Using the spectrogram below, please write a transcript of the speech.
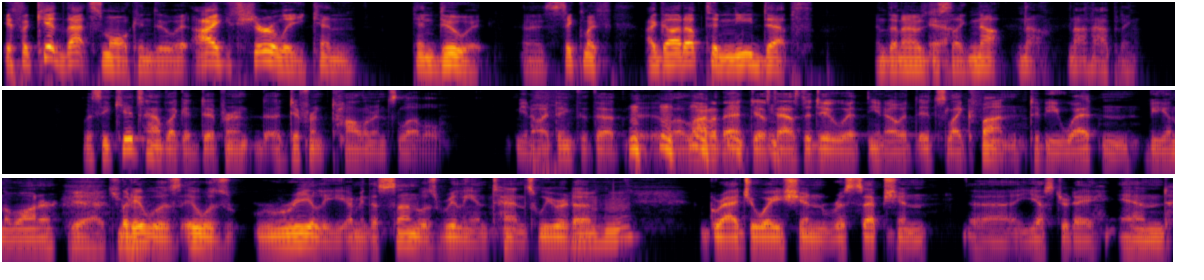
If a kid that small can do it, I surely can can do it. And I stick my, I got up to knee depth, and then I was just Yeah. like, no, no, not happening. But see, kids have like a different a different tolerance level. You know, I think that that a lot of that just has to do with you know it, it's like fun to be wet and be in the water. Yeah, But it was it was really I mean the sun was really intense. We were at a Mhm. graduation reception uh, yesterday, and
